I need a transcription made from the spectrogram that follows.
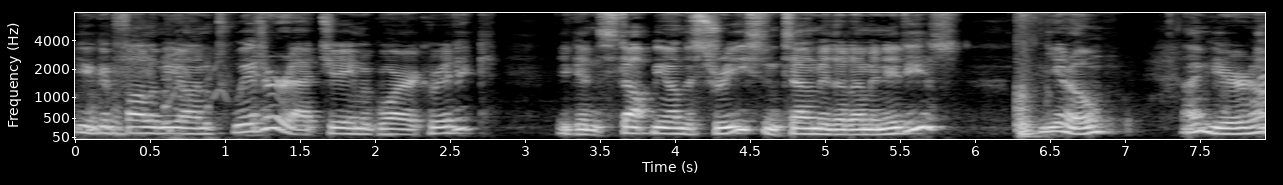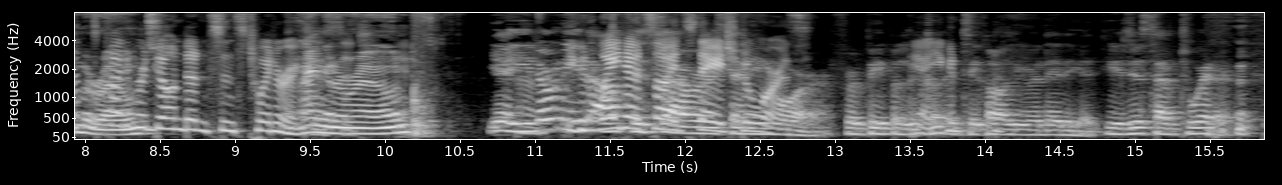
You can follow me on Twitter at J Maguire Critic. You can stop me on the street and tell me that I'm an idiot. You know, I'm here. I'm It's around, kind of redundant since Twitter hanging around. Yeah, you don't need you can wait outside hours stage anymore doors. for people to, Yeah, ca- you can- to call you an idiot. You just have Twitter.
